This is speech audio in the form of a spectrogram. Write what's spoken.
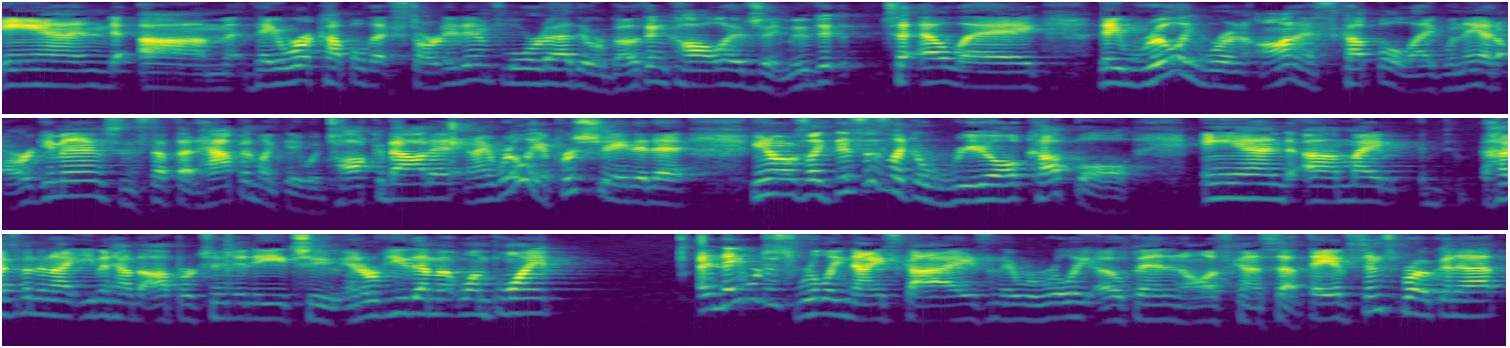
And um, they were a couple that started in Florida. They were both in college. They moved to LA. They really were an honest couple. Like when they had arguments and stuff that happened, like they would talk about it. And I really appreciated it. You know, I was like, this is like a real couple. And uh, my husband and I even had the opportunity to interview them at one point. And they were just really nice guys and they were really open and all this kind of stuff. They have since broken up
